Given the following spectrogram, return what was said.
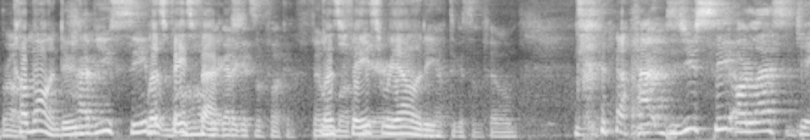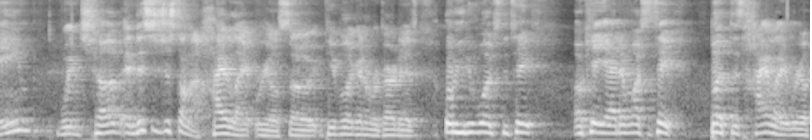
Bro, Come on, dude. Have you seen? Let's the- face oh, facts. We gotta get some fucking film. Let's face here. reality. We have to get some film. Ha- did you see our last game when Chubb? And this is just on a highlight reel, so people are gonna regard it as, "Oh, you didn't watch the tape." Okay, yeah, I didn't watch the tape, but this highlight reel,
